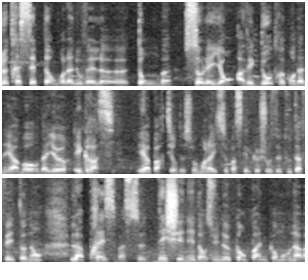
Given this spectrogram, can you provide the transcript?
Le 13 septembre, la nouvelle euh, tombe, soleillant, avec d'autres condamnés à mort d'ailleurs, et graciés. Et à partir de ce moment-là, il se passe quelque chose de tout à fait étonnant. La presse va se déchaîner dans une campagne comme on a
